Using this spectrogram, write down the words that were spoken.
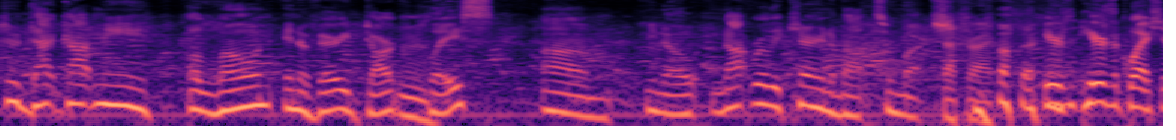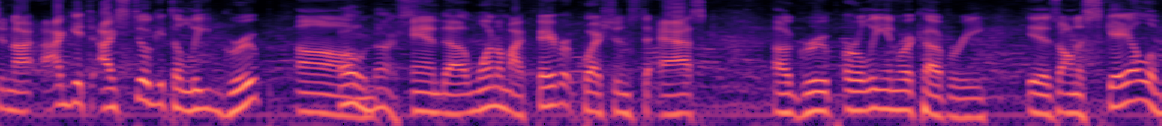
dude, that got me alone in a very dark Mm. place. Um, you know, not really caring about too much. That's right. here's here's a question. I, I get I still get to lead group. Um, Oh, nice. And uh, one of my favorite questions to ask a group early in recovery is on a scale of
